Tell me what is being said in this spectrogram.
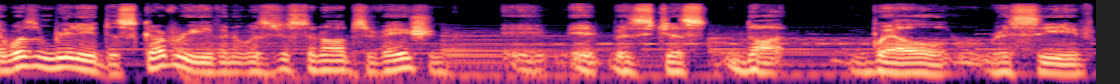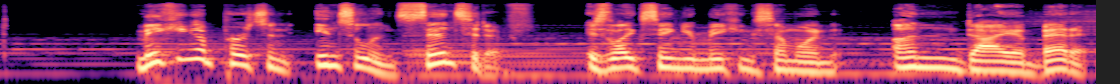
it wasn't really a discovery, even, it was just an observation. It, it was just not well received. Making a person insulin sensitive is like saying you're making someone undiabetic.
